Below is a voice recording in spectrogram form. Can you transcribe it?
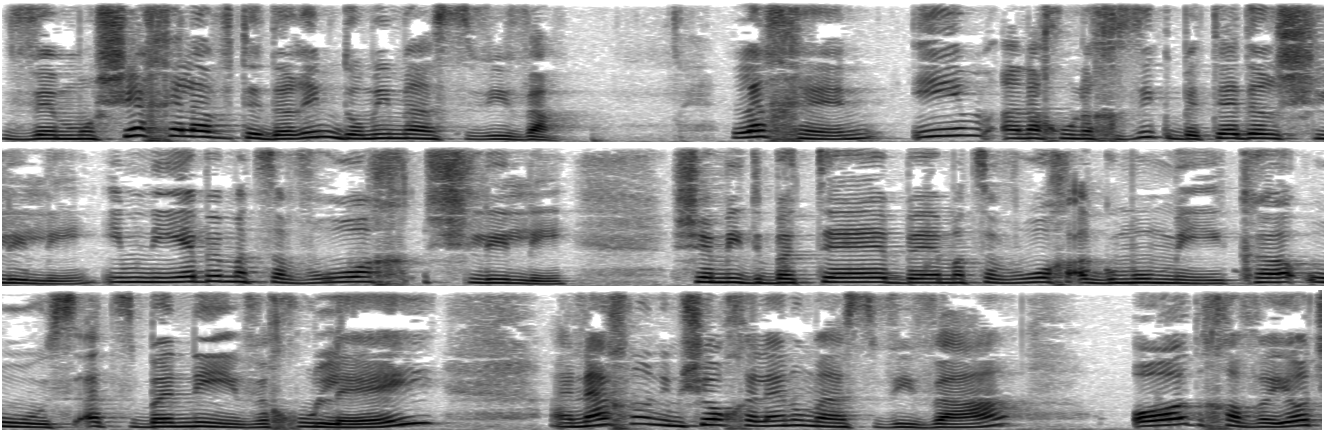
ומושך אליו תדרים דומים מהסביבה. לכן, אם אנחנו נחזיק בתדר שלילי, אם נהיה במצב רוח שלילי, שמתבטא במצב רוח עגמומי, כעוס, עצבני וכולי, אנחנו נמשוך אלינו מהסביבה עוד חוויות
